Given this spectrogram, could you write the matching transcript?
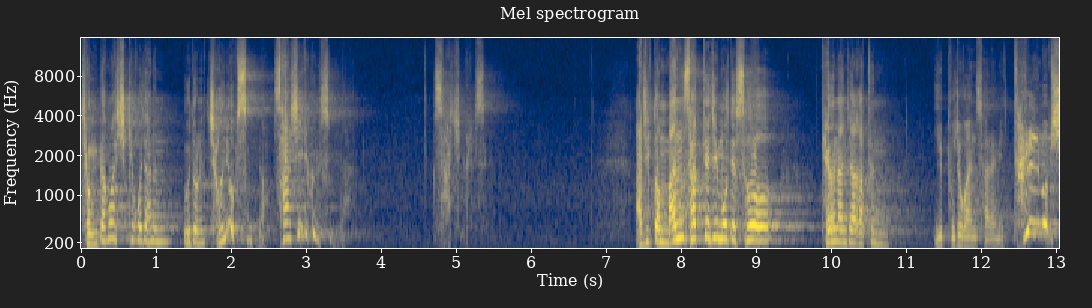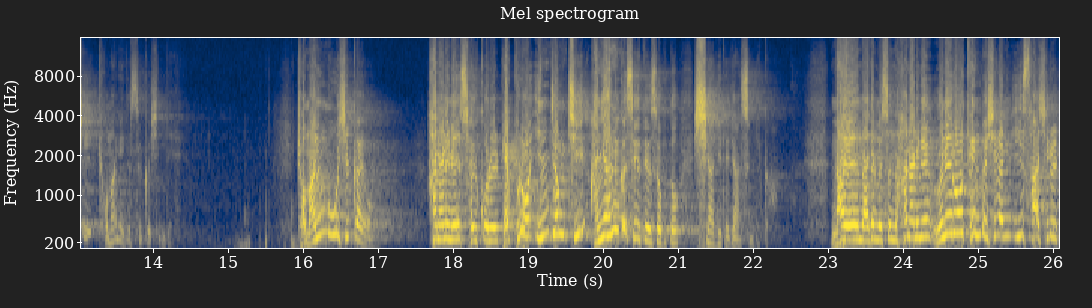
정당화시키고자 하는 의도는 전혀 없습니다. 사실이 그렇습니다. 사실이 그랬어요. 아직도 만삭되지 못해서 태어난 자 같은 이 부족한 사람이 틀림없이 교만해졌을 것인데 교만은 무엇일까요? 하나님의 소유권을 100% 인정치 아니하는 것에 대해서부터 시작이 되지 않습니까? 나의 나된 것은 하나님의 은혜로 된 것이라는 이 사실을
